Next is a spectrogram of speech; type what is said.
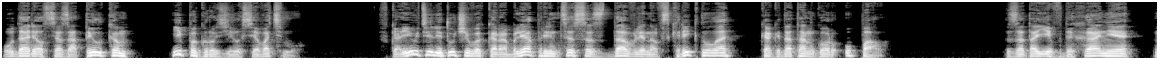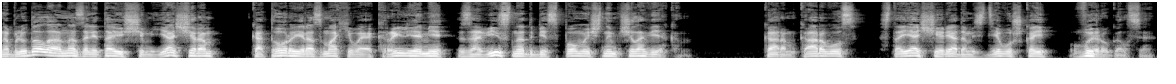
ударился затылком и погрузился во тьму. В каюте летучего корабля принцесса сдавленно вскрикнула, когда Тангор упал. Затаив дыхание, наблюдала она за летающим ящером, который, размахивая крыльями, завис над беспомощным человеком. Карм Карвус, стоящий рядом с девушкой, выругался.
